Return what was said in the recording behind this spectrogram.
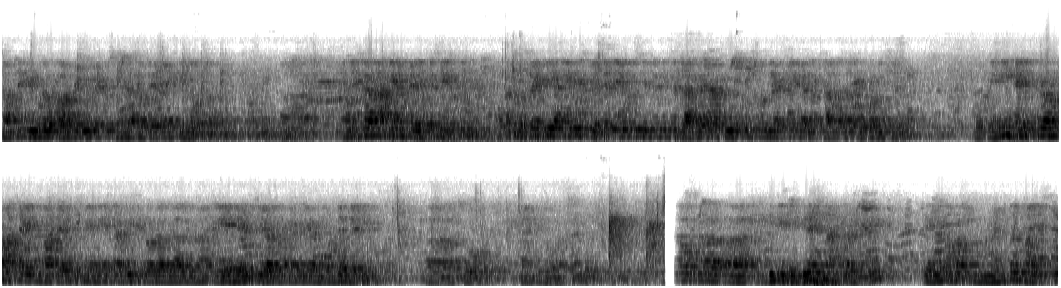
Something you contributed to singer society feel అన్నిటికన్నా అగైన్ టెలికాస్ట్ చేస్తూ ఒక సొసైటీ అనేది స్పెషల్ ఏబుల్ చిల్డ్రన్ ఇంత జాగ్రత్తగా చూసుకుంటుంది అంటే అది చాలా చాలా గొప్ప విషయం. సో ఎనీ హెల్ప్ ఫ్రమ్ మా సైడ్ మా సైడ్ నుంచి మేము ఏ సర్వీస్ ఇవ్వగలగాలన్నా ఏ హెల్ప్ చేయాలన్నా కానీ we are more than ready so thank you so much ఒక ఆ, దీన్ని రిగ్రెషన్ అంటారండి ఏదైనా ఒక మెంటల్ మైల్స్తో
